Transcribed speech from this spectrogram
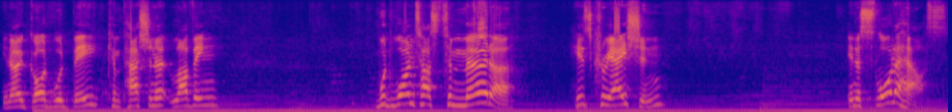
you know, God would be compassionate, loving, would want us to murder his creation in a slaughterhouse,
